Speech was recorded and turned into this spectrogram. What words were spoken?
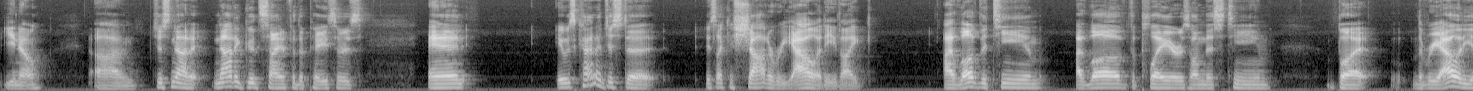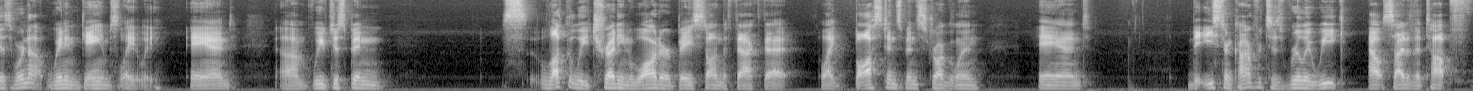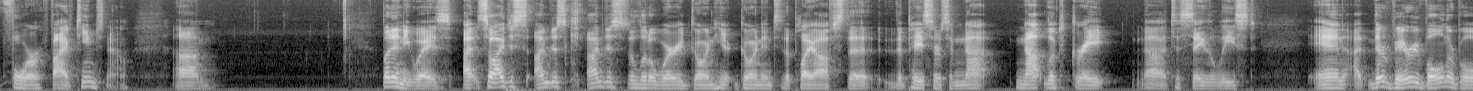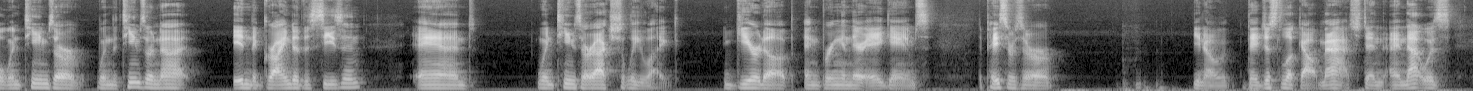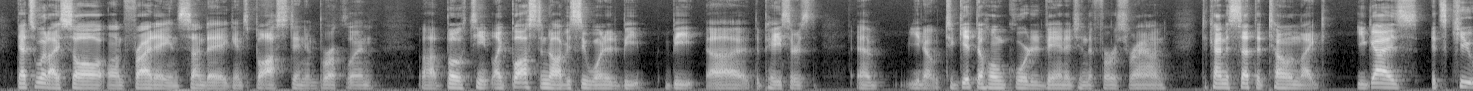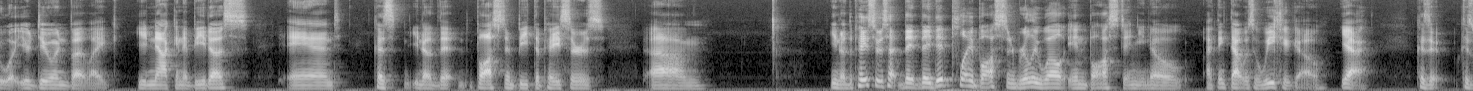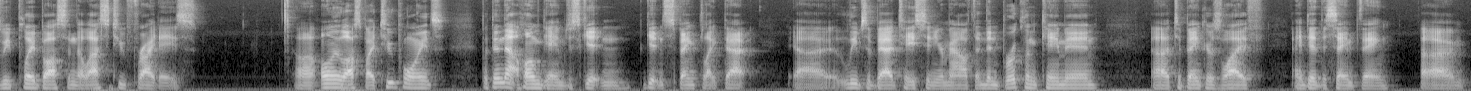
You know, um, just not a not a good sign for the Pacers, and it was kind of just a it's like a shot of reality. Like I love the team, I love the players on this team, but the reality is we're not winning games lately, and um, we've just been luckily treading water based on the fact that like Boston's been struggling and the Eastern Conference is really weak outside of the top four or five teams now. Um, but anyways, I, so I just I'm just I'm just a little worried going here going into the playoffs. The the Pacers have not not looked great uh, to say the least, and they're very vulnerable when teams are when the teams are not in the grind of the season, and when teams are actually like geared up and bringing their A games, the Pacers are, you know, they just look outmatched, and and that was that's what I saw on Friday and Sunday against Boston and Brooklyn. Uh, both teams, like Boston, obviously wanted to beat beat uh, the Pacers, uh, you know, to get the home court advantage in the first round to kind of set the tone. Like you guys, it's cute what you're doing, but like you're not going to beat us, and because you know that Boston beat the Pacers. Um, you know the Pacers they they did play Boston really well in Boston. You know I think that was a week ago. Yeah, because because we played Boston the last two Fridays. Uh, only lost by two points, but then that home game just getting getting spanked like that uh, leaves a bad taste in your mouth. And then Brooklyn came in uh, to Bankers Life and did the same thing. Um,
